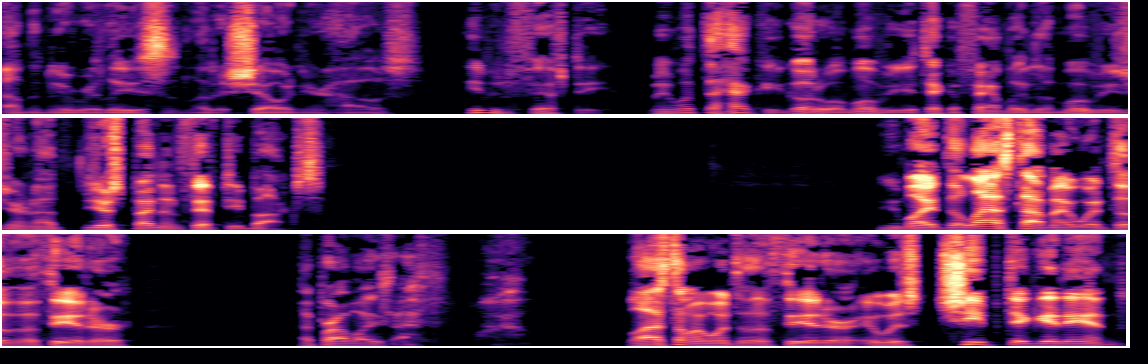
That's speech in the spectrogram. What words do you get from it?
on the new release and let it show in your house? Even 50. I mean, what the heck? You go to a movie, you take a family to the movies, you're not you're spending 50 bucks. You might the last time I went to the theater, I probably. Last time I went to the theater, it was cheap to get in.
